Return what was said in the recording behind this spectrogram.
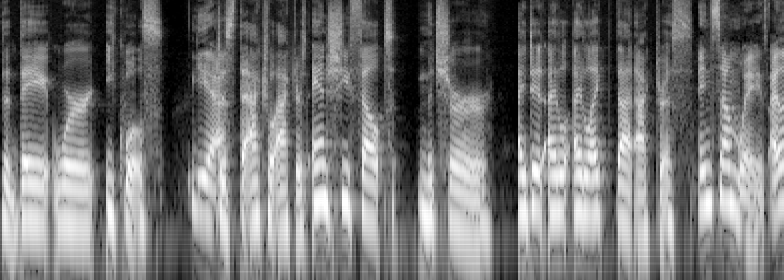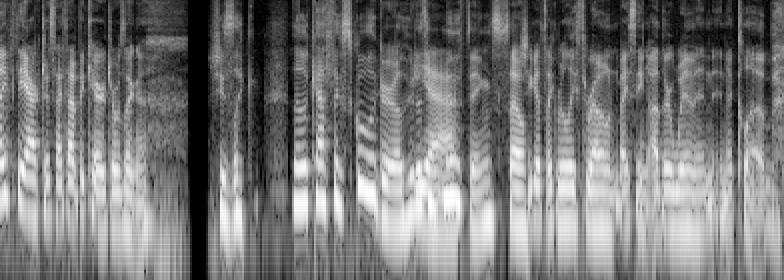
that they were equals. Yeah. just the actual actors, and she felt mature. I did. I I liked that actress. in some ways. I liked the actress. I thought the character was like, uh, She's like little Catholic schoolgirl who doesn't Yeah. know things. So she gets like really thrown by seeing other women in a club.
